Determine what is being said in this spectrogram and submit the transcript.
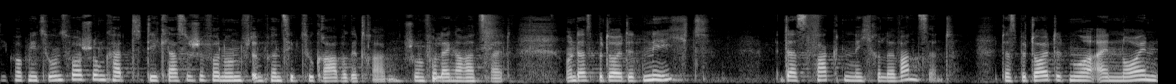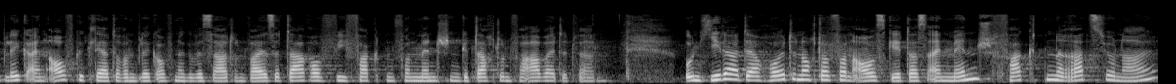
Die Kognitionsforschung hat die klassische Vernunft im Prinzip zu Grabe getragen, schon vor längerer Zeit. Und das bedeutet nicht, dass Fakten nicht relevant sind. Das bedeutet nur einen neuen Blick, einen aufgeklärteren Blick auf eine gewisse Art und Weise darauf, wie Fakten von Menschen gedacht und verarbeitet werden. Und jeder, der heute noch davon ausgeht, dass ein Mensch Fakten rational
